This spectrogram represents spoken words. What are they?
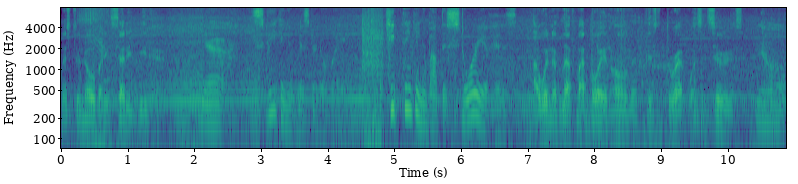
Mr. Nobody said he'd be there. Yeah. Speaking of Mr. Nobody, I keep thinking about this story of his. I wouldn't have left my boy at home if this threat wasn't serious. No.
